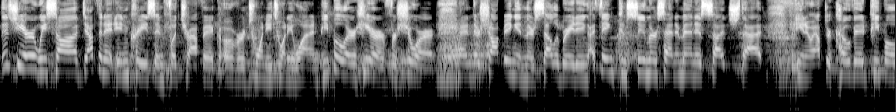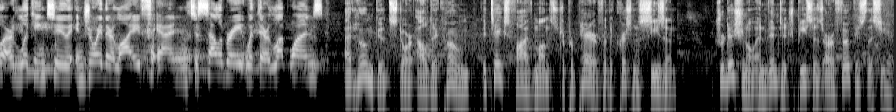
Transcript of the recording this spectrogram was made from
This year, we saw a definite increase in foot traffic over 2021. People are here for sure, and they're shopping and they're celebrating. I think consumer sentiment is such that, you know, after COVID, people are looking to enjoy their life and to celebrate with their loved ones. At home goods store Aldik Home, it takes five months to prepare for the Christmas season. Traditional and vintage pieces are a focus this year.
